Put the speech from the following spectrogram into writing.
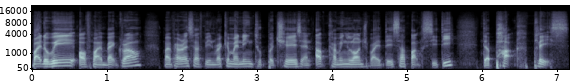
By the way of my background, my parents have been recommending to purchase an upcoming launch by Desa Park City, the Park Place.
